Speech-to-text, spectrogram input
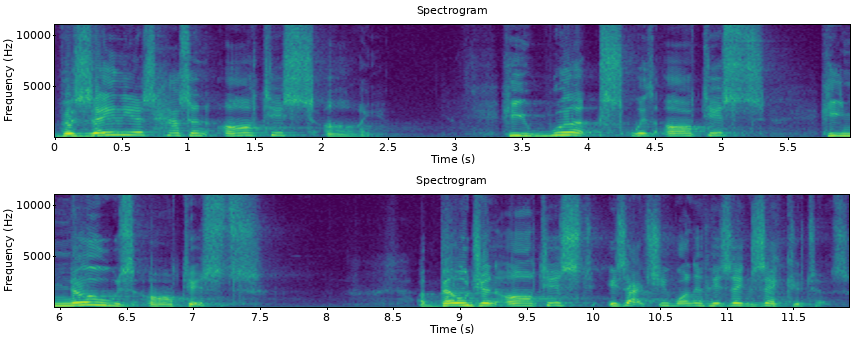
Vesalius has an artist's eye. He works with artists, he knows artists. A Belgian artist is actually one of his executors.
